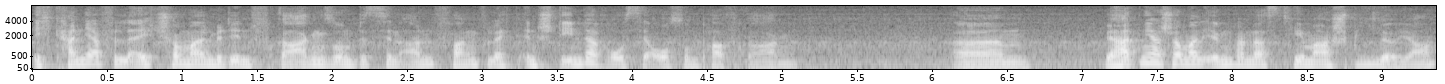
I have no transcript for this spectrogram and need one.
ich kann ja vielleicht schon mal mit den Fragen so ein bisschen anfangen. Vielleicht entstehen daraus ja auch so ein paar Fragen. Ähm, wir hatten ja schon mal irgendwann das Thema Spiele, ja.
